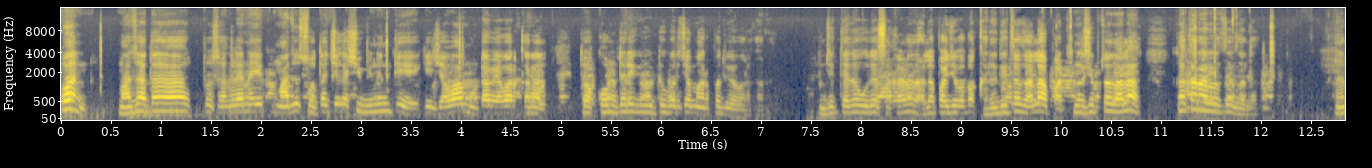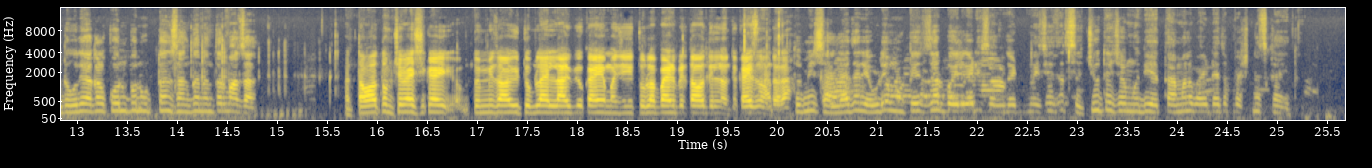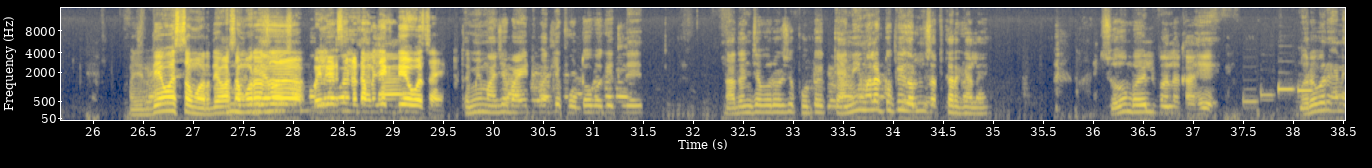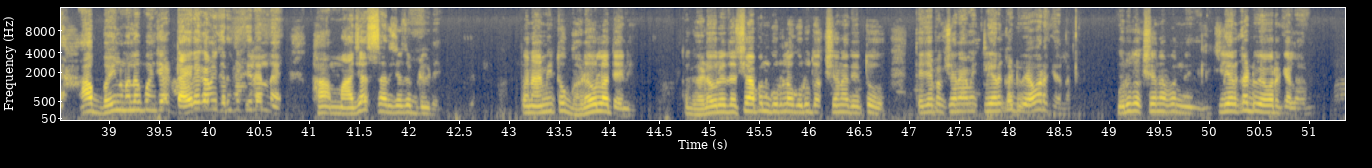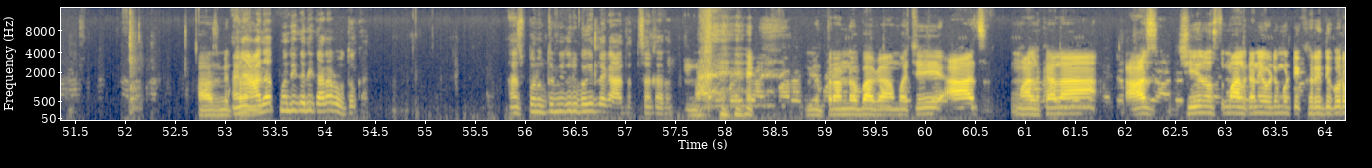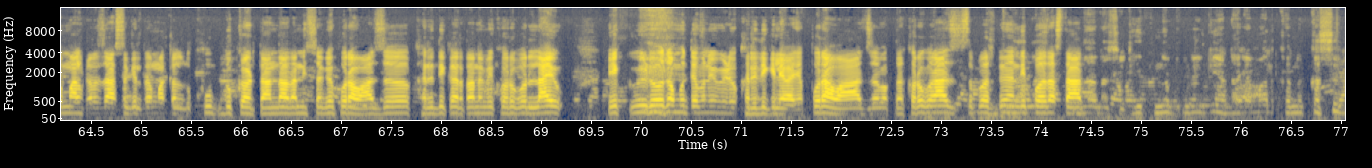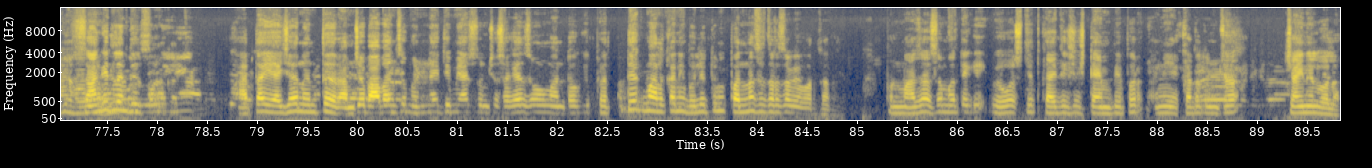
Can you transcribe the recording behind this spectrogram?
पण माझं आता सगळ्यांना एक माझं स्वतःची अशी विनंती आहे की जेव्हा मोठा व्यवहार कराल तेव्हा कोणतरी युट्यूबरच्या मार्फत व्यवहार करा. म्हणजे त्याचा उद्या सकाळ झाला पाहिजे बाबा खरेदीचा झाला पार्टनरशिपचा झाला का कराराचा झाला? नाही तर उद्या अकाल कोण पण उठतं सांगतं नंतर माझा. तेव्हा तुमच्या वेळेशी काही तुम्ही जेव्हा युट्यूबला लाईव्ह काय म्हणजे युट्यूबला बॅट बी तेव्हा दिली नव्हती काहीच नव्हतं का? तुम्ही सांगा जर एवढे मोठे जर बैलगाडी संघटनेचे जर सचिव त्याच्यामध्ये येतात आम्हाला बैठायचा प्रश्नच काय येतो म्हणजे देवच समोर देवासमोरच देवासमोर बैलगाडी संघटना म्हणजे एक देवच आहे. तुम्ही माझ्या बाईट मधले फोटो बघितले. दादांच्या बरोबरचे फोटो त्यांनी मला टोपी घालून सत्कार केलाय. सो बैल मला आहे. बरोबर आहे? आणि हा बैल मला म्हणजे डायरेक्ट आम्ही खरेदी केलेला नाही. हा माझ्याच सर्जाचा ब्रीड आहे. पण आम्ही तो घडवला त्याने. तर घडवले जसे आपण गुरुला गुरुदक्षिणा देतो त्याच्यापेक्षा आम्ही क्लिअर कट व्यवहार केला. गुरुदक्षिणा पण नाही. क्लिअर कट व्यवहार केला. आज आणि आदात मध्ये कधी करार होतो का? आजपर्यंत तुम्ही कधी बघितलं का आदातचा करार मित्रांनो बघा म्हणजे आज मालकाला आज जी नुसतं मालकाने एवढी मोठी खरेदी करून मालकाला जास्त केलं तर मालकाला खूप दुःख वाटतं आणि दादांनी सगळे पुरावा. आज खरेदी करताना मी खरोखर लाईव्ह एक व्हिडिओचा मुद्दा म्हणून व्हिडिओ खरेदी केला पाहिजे. पुरावा आज बघता खरोखर आज प्रतिनिधी पद असतात. सांगितलं आता याच्यानंतर आमच्या बाबांचं म्हणणं आहे ते मी आज तुमच्या सगळ्यांसमोर मानतो की प्रत्येक मालकाने भले तुम्ही पन्नास हजाराचा व्यवहार करा पण माझं असं मत आहे की व्यवस्थित कायदेशीर स्टॅम्प पेपर आणि एखादा तुमच्या चॅनलवाला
